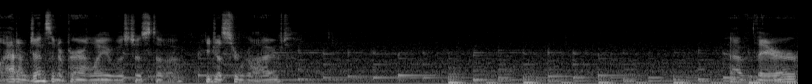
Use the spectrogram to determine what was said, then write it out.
Well, Adam Jensen apparently was just, uh, he just survived. Have there,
